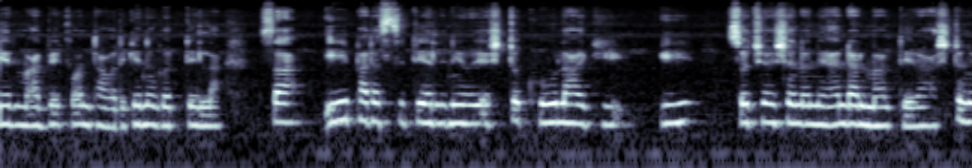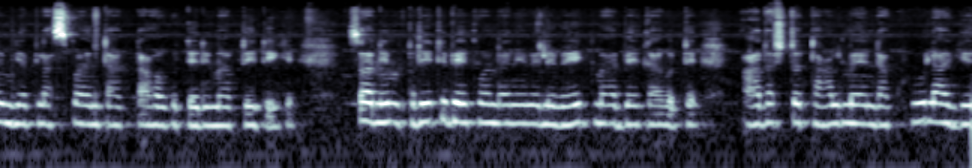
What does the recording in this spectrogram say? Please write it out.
ಏನು ಮಾಡಬೇಕು ಅಂತ ಅವರಿಗೇನೂ ಗೊತ್ತಿಲ್ಲ. ಸ, ಈ ಪರಿಸ್ಥಿತಿಯಲ್ಲಿ ನೀವು ಎಷ್ಟು ಕೂಲಾಗಿ ಈ ಸಿಚುವೇಶನನ್ನು ಹ್ಯಾಂಡಲ್ ಮಾಡ್ತೀರಾ? ಅಷ್ಟು ನಿಮಗೆ ಪ್ಲಸ್ ಪಾಯಿಂಟ್ ಆಗ್ತಾ ಹೋಗುತ್ತೆ ನಿಮ್ಮ ಪ್ರೀತಿಗೆ. ಸೊ ನಿಮ್ಮ ಪ್ರೀತಿ ಬೇಕು ಅಂದರೆ ನೀವು ಇಲ್ಲಿ ವೆಯ್ಟ್ ಮಾಡಬೇಕಾಗುತ್ತೆ. ಆದಷ್ಟು ತಾಳ್ಮೆಯಿಂದ ಕೂಲಾಗಿ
